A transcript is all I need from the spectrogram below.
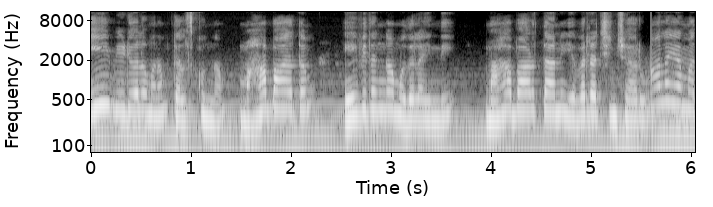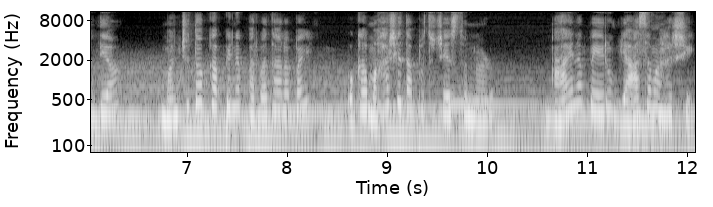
ఈ వీడియోలో మనం తెలుసుకుందాం. మహాభారతం ఏ విధంగా మొదలైంది? మహాభారతాన్ని ఎవరు రచించారు? ఆలయ మధ్య మంచుతో కప్పిన పర్వతాలపై ఒక మహర్షి తపస్సు చేస్తున్నాడు. ఆయన పేరు వ్యాస మహర్షి.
